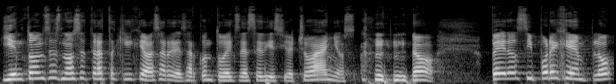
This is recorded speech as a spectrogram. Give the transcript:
Y entonces no se trata aquí que vas a regresar con tu ex de hace 18 años. no. Pero sí, por ejemplo,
